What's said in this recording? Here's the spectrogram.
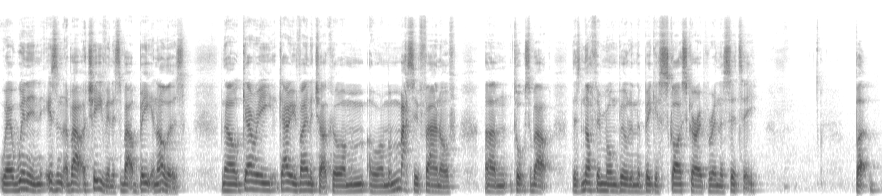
where winning isn't about achieving it's about beating others. Now Gary Gary Vaynerchuk who I'm, who I'm a massive fan of um, talks about there's nothing wrong building the biggest skyscraper in the city but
